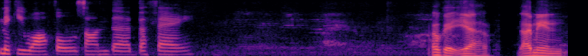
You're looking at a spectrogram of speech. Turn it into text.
mickey waffles on the buffet Okay, yeah. I mean,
